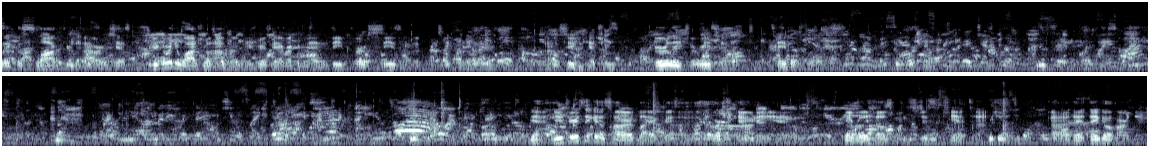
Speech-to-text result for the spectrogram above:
like the slog through the hours. Yes, if you're going to watch Real Housewives of New Jersey, I recommend the first season in particularly, uh, so you can catch some early Teresa table flips. This pretty good. Jennifer busted wine glass and then threatened somebody with it, and she was like, "Dude, if I'm gonna cut you, you know I'm gonna cut you." Yeah, New Jersey goes hard like uh, the Orange County and Beverly Hills ones just can't touch. Uh, they, they go hard there.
